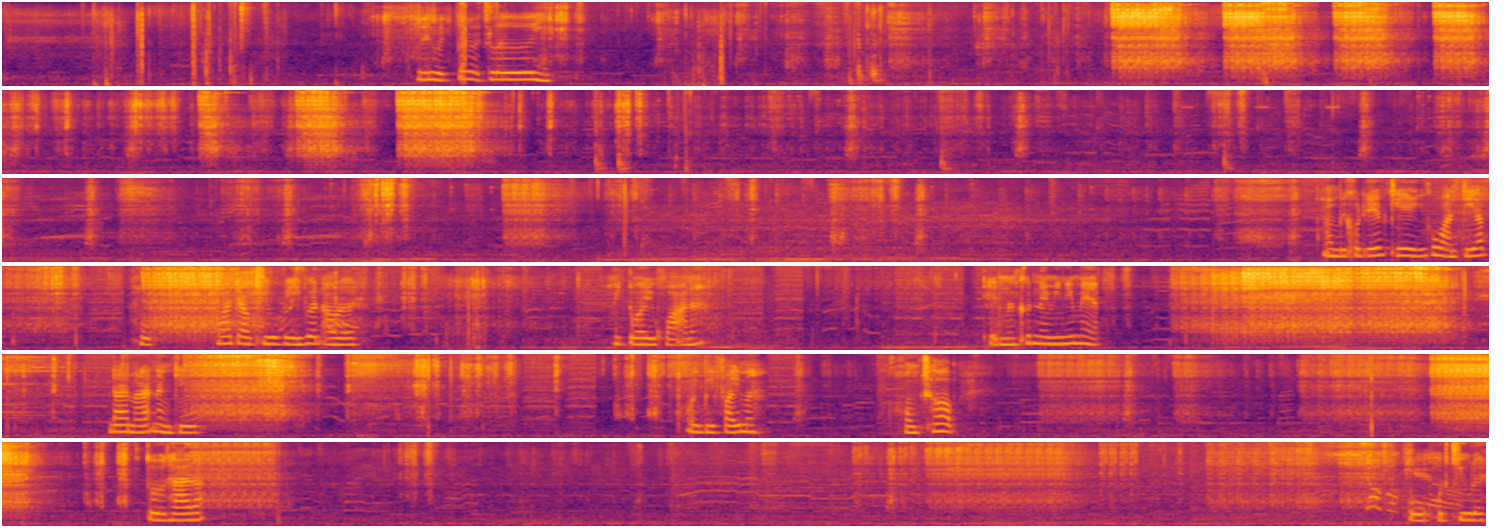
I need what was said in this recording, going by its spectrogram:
เล่นเวกเตอร์เลย เอามีคน FK อย่างนี้ก็หวานเจี๊ยบโหว่าจะเอาคิวฟีเพื่อนเอาเลย มีตัวอยู่ขวานะ เห็นมันขึ้นในมินิแมปได้มาละหนึ่งคิว โอ้ยบีไฟมา ของชอบ ตัวท้ายละโอ้กดคิวเลย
